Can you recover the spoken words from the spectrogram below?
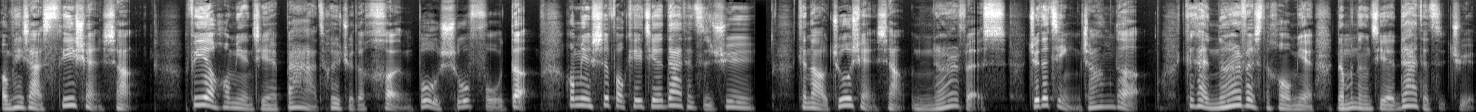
我们看一下 C 选项，feel 后面接 bad 会觉得很不舒服的，后面是否可以接 that 子句？看到 D 选项 nervous 觉得紧张的。看看 nervous 的后面能不能接 that 子句，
